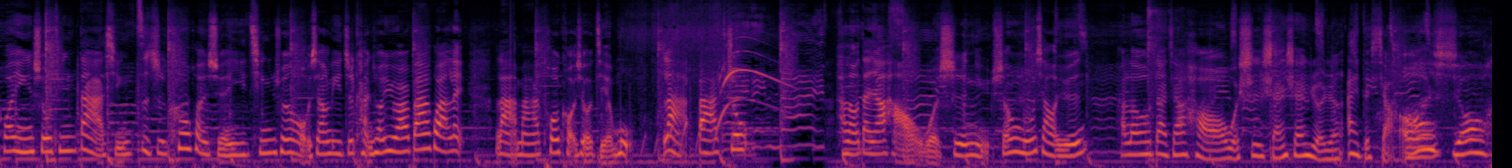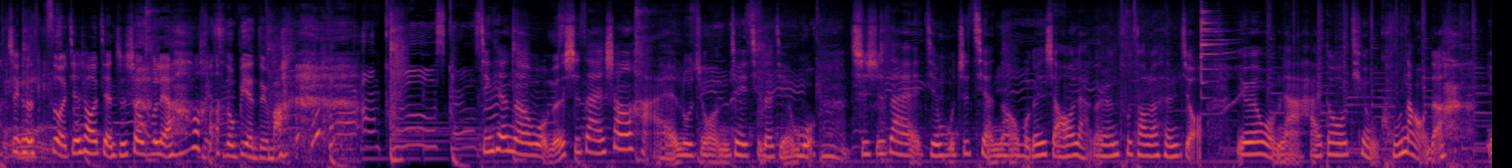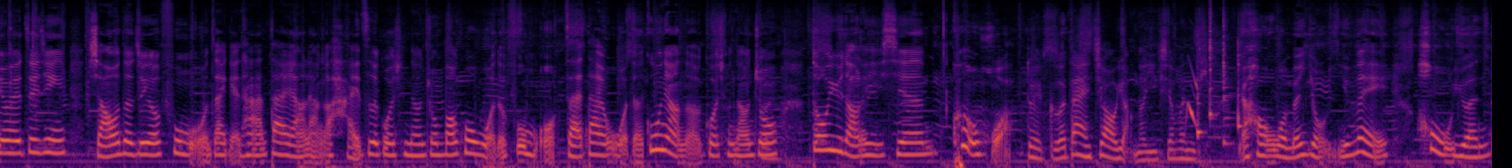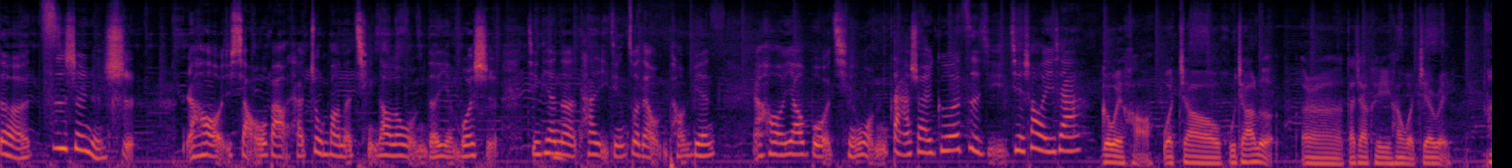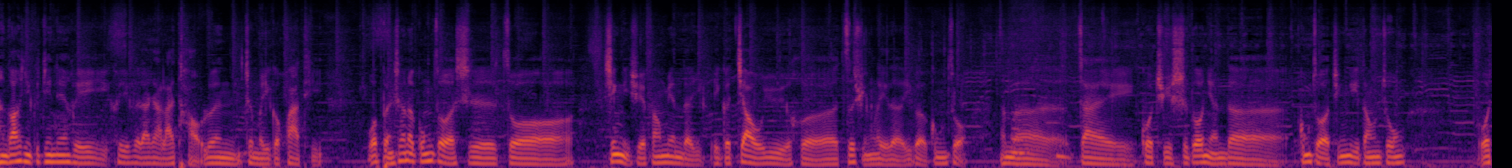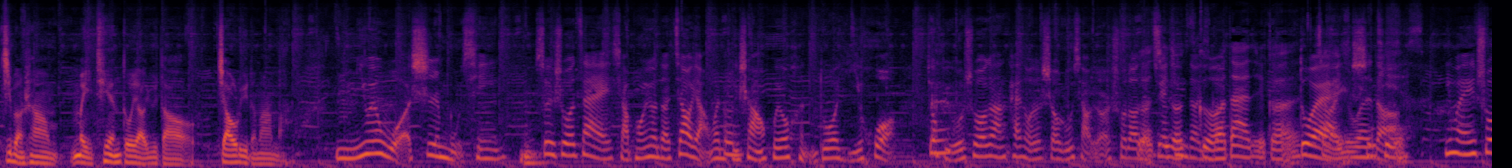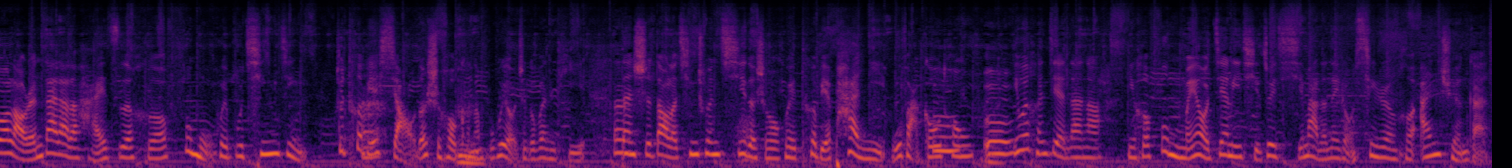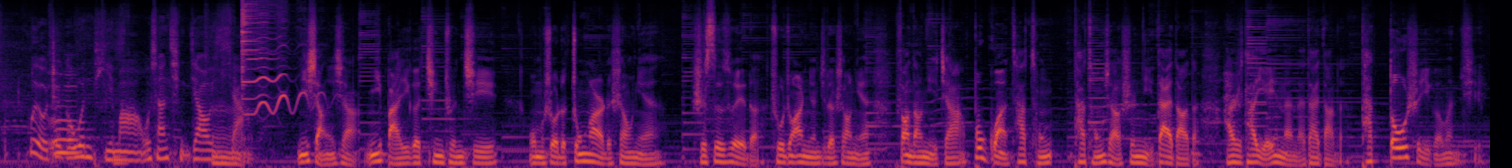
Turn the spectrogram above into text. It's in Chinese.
欢迎收听大型自制科幻悬疑青春偶像励志砍车育儿八卦类辣妈脱口秀节目《腊八粥》。Hello，大家好，我是女生卢小云。Hello，大家好，我是闪闪惹人爱的小欧，哎呦，这个自我介绍我简直受不了。每次都变对吗？今天呢，我们是在上海录制我们这一期的节目。嗯其实，在节目之前呢，我跟小欧两个人吐槽了很久，因为我们俩还都挺苦恼的。因为最近小欧的这个父母在给他带养两个孩子的过程当中，包括我的父母在带我的姑娘的过程当中，都遇到了一些困惑。对隔代教养的一些问题，然后我们有一位后援的资深人士，然后小欧把他重磅的请到了我们的演播室。今天呢，他已经坐在我们旁边，然后要不请我们大帅哥自己介绍一下？各位好，我叫胡家乐，呃，大家可以喊我 Jerry，很高兴今天可以可以和大家来讨论这么一个话题。我本身的工作是做心理学方面的一一个教育和咨询类的一个工作。那么在过去十多年的工作经历当中，我基本上每天都要遇到焦虑的妈妈。嗯，因为我是母亲，嗯所以说在小朋友的教养问题上会有很多疑惑。就比如说刚刚开头的时候，卢小鱼儿说到的最近的，隔代这个对教育问是的题，因为说老人带大的孩子和父母会不亲近。就特别啊小的时候可能不会有这个问题，嗯。但是到了青春期的时候会特别叛逆，无法沟通。嗯因为很简单呢、你和父母没有建立起最起码的那种信任和安全感，会有这个问题吗？我想请教一下。你想一下，你把一个青春期，我们说的中二的少年，十四岁的初中二年级的少年放到你家，不管他从他从小是你带大的，还是他爷爷奶奶带大的，他都是一个问题，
